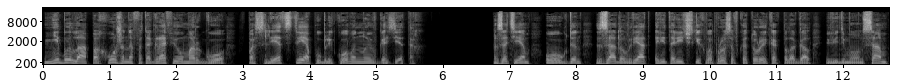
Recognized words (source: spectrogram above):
не была похожа на фотографию Марго, впоследствии опубликованную в газетах. Затем Оугден задал ряд риторических вопросов, которые, как полагал, видимо, он сам,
